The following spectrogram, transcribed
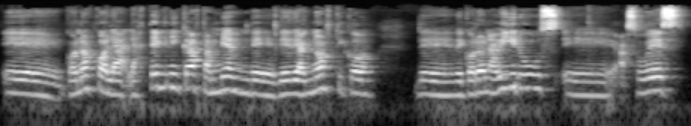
eh, conozco las técnicas también de, diagnóstico de, coronavirus. Eh, a su vez,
